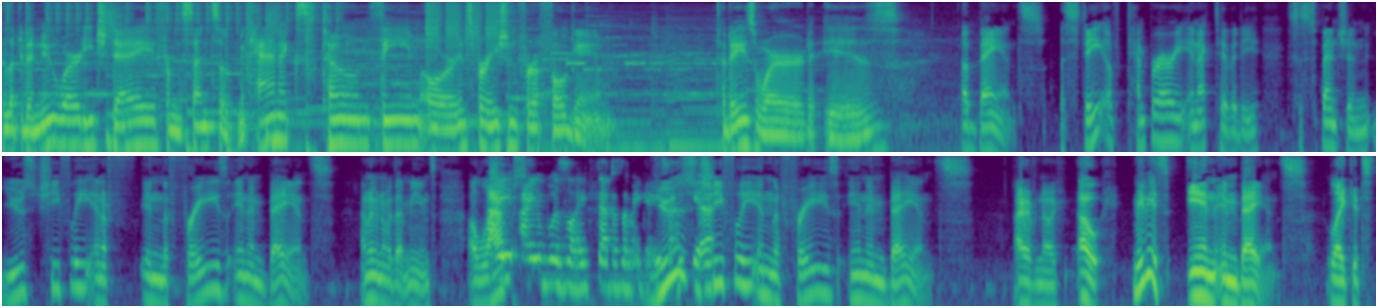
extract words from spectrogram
We look at a new word each day from the sense of mechanics, tone, theme, or inspiration for a full game. Today's word is Abeyance, a state of temporary inactivity, suspension, used chiefly in a f- in the phrase in abeyance. I don't even know what that means. A I, lapse I was like, that doesn't make any used sense. Yeah. chiefly in the phrase in abeyance. I have no. Oh, maybe it's in abeyance. Like it's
